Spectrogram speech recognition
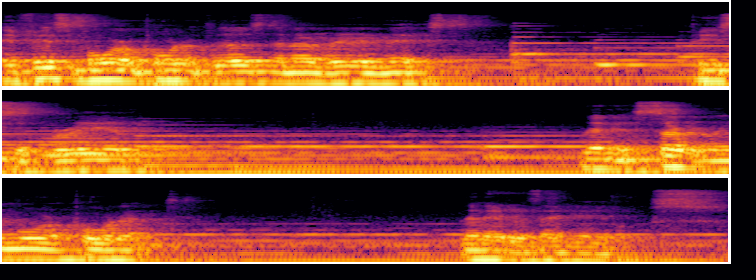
If it's more important to us than our very next piece of bread, then it's certainly more important than everything else.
